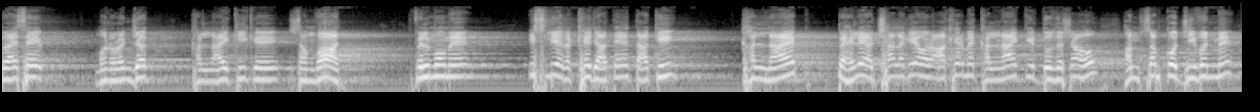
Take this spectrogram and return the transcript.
तो ऐसे मनोरंजक, खलनायकी के संवाद फ़िल्मों में इसलिए रखे जाते हैं ताकि खलनायक पहले अच्छा लगे और आखिर में खलनायक की दुर्दशा हो। हम सबको जीवन में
